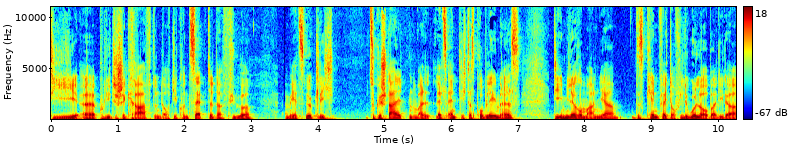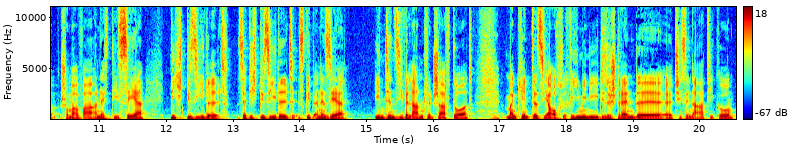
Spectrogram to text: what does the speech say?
die äh, politische Kraft und auch die Konzepte dafür, jetzt wirklich zu gestalten, weil letztendlich das Problem ist, die Emilia-Romagna, das kennen vielleicht auch viele Urlauber, die da schon mal waren, die ist sehr dicht besiedelt, sehr dicht besiedelt. Es gibt eine sehr intensive Landwirtschaft dort. Man kennt es ja auch Rimini, diese Strände, äh, Cesenatico.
